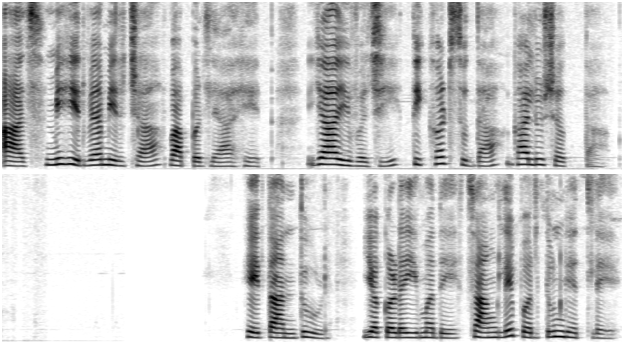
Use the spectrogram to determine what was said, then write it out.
आज मी हिरव्या मिरच्या वापरल्या आहेत. याऐवजी तिखटसुद्धा घालू शकता. हे तांदूळ या कढईमध्ये चांगले परतून घेतले.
